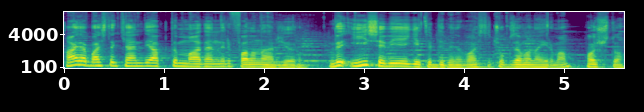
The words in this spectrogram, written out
Hala başta kendi yaptığım madenleri falan harcıyorum. Ve iyi seviyeye getirdi beni. Başta çok zaman ayırmam. Hoştu.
